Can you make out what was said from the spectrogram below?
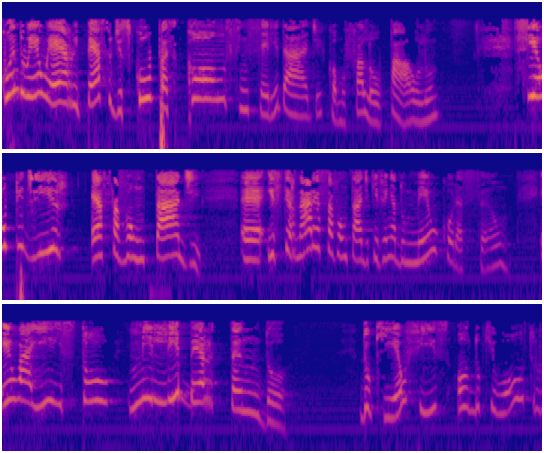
Quando eu erro e peço desculpas com sinceridade, como falou Paulo, se eu pedir essa vontade, é, externar essa vontade que venha do meu coração, eu aí estou me libertando do que eu fiz ou do que o outro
